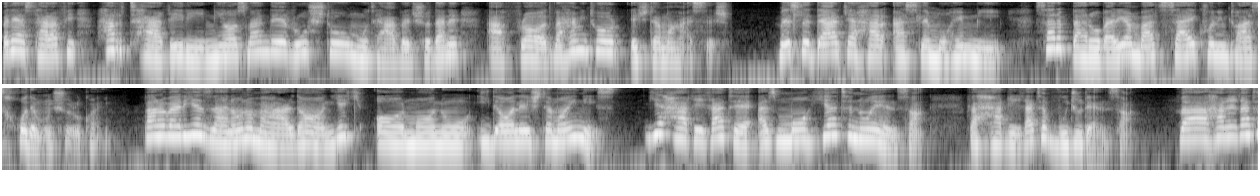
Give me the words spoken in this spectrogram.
ولی از طرفی هر تغییری نیازمند رشد و متحول شدن افراد و همینطور اجتماع هستش. مثل درک هر اصل مهمی سر برابری هم باید سعی کنیم تا از خودمون شروع کنیم. برابری زنان و مردان یک آرمان و ایدال اجتماعی نیست. یه حقیقت از ماهیت نوع انسان. و حقیقت وجود انسان. و حقیقت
